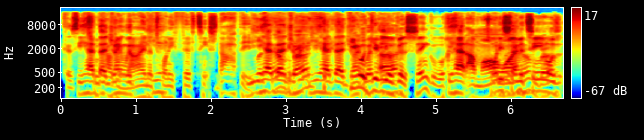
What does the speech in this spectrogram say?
Because he had that joint with 2009 to he, 2015. Stop it. he was had that joint. He had that He joint. would with, give you uh, a good single. He had I'm on one. 2017 bro. was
